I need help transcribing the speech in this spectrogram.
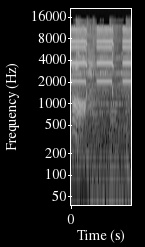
Oh.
